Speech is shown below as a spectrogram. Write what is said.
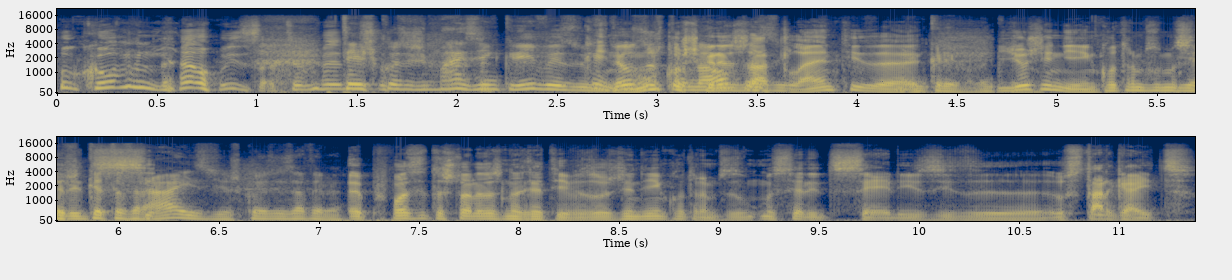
Como não? Exatamente. Tens coisas mais incríveis. Quem deuses nunca, os segredos da Atlântida. É incrível, incrível. E hoje em dia encontramos uma e série as catedrais de... e as coisas, exatamente. A propósito da história das narrativas, hoje em dia encontramos uma série de séries e de. O Stargate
